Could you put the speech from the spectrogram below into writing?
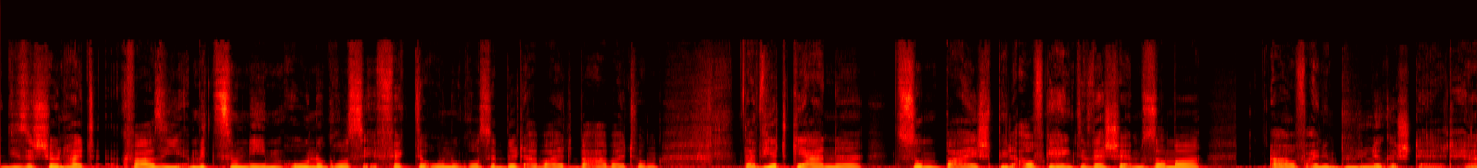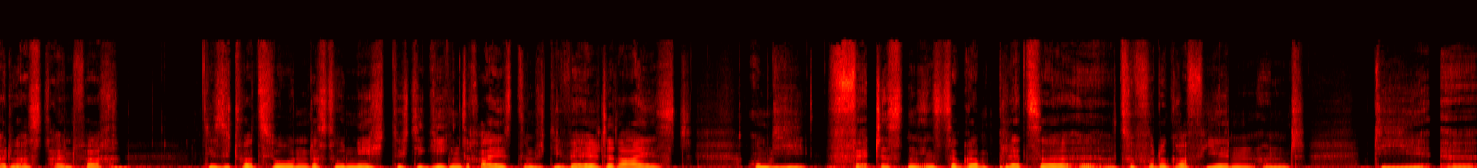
diese Schönheit quasi mitzunehmen, ohne große Effekte, ohne große Bildarbeit, Bearbeitung. Da wird gerne zum Beispiel aufgehängte Wäsche im Sommer auf eine Bühne gestellt. Ja, du hast einfach die Situation, dass du nicht durch die Gegend reist und durch die Welt reist, um die fettesten Instagram-Plätze äh, zu fotografieren und die äh,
